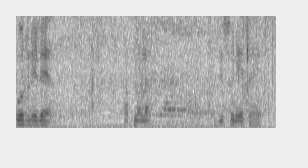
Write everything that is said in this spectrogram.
कोरलेल्या आपल्याला दिसून येत आहेत.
